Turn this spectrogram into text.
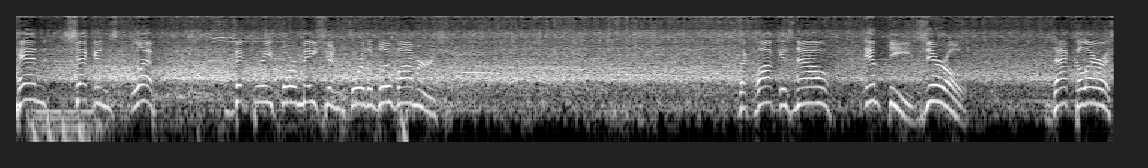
Ten seconds left. Victory formation for the Blue Bombers. The clock is now empty, zero. Zach Collaros,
